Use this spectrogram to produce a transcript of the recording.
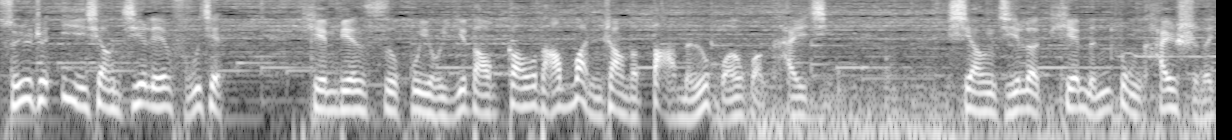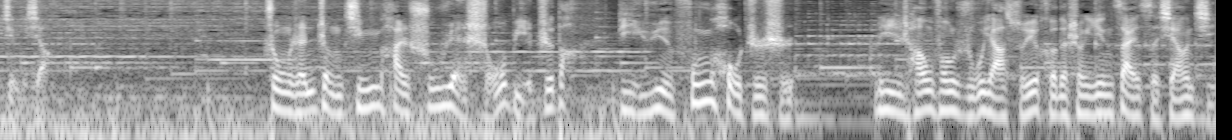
随着异象接连浮现，天边似乎有一道高达万丈的大门缓缓开启。像极了天门洞开时的景象。众人正惊叹书院手笔之大、底蕴丰厚之时，李长风儒雅随和的声音再次响起：“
